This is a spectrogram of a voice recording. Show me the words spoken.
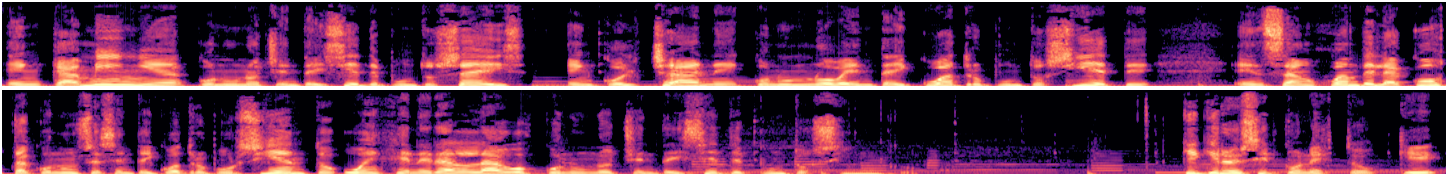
en Camiña con un 87.6%, en Colchane con un 94.7%, en San Juan de la Costa con un 64% o en General Lagos con un 87.5%. ¿Qué quiero decir con esto? Que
